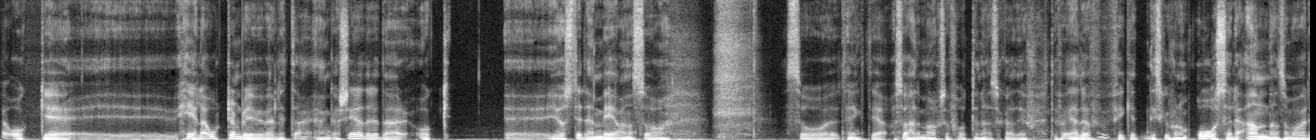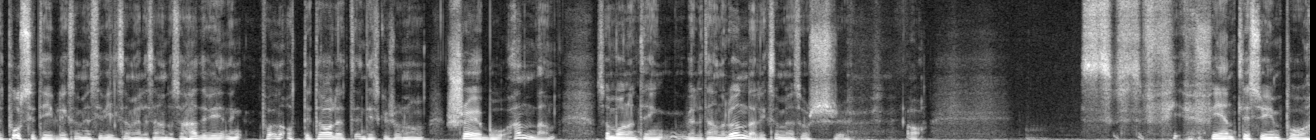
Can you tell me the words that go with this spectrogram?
Och eh, hela orten blev väldigt engagerad i det där och eh, just i den vevan så så tänkte jag, så hade man också fått den här så kallade, jag fick en diskussion om Åseleandan som var väldigt positiv, liksom en civilsamhällesanda. Så hade vi en, på 80-talet en diskussion om Sjöboandan som var någonting väldigt annorlunda, liksom en sorts ja, fientlig syn på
